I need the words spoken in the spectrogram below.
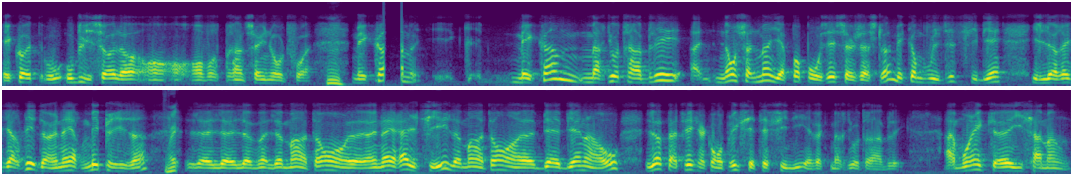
écoute, oublie ça, là, on, va reprendre ça une autre fois. Hmm. Mais comme mais comme Mario Tremblay, non seulement il n'a pas posé ce geste-là, mais comme vous le dites si bien, il l'a regardé d'un air méprisant, le, menton, euh, un air altier, le menton euh, bien, bien en haut. Là, Patrick a compris que c'était fini avec Mario Tremblay à moins qu'il s'amende.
